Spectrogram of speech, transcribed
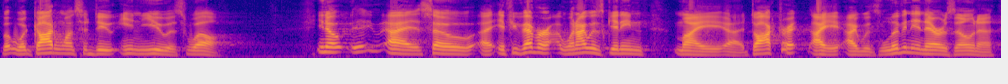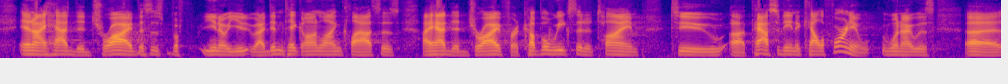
but what God wants to do in you as well. You know, uh, so uh, if you've ever, when I was getting my uh, doctorate, I, I was living in Arizona and I had to drive. This is, you know, you, I didn't take online classes. I had to drive for a couple weeks at a time to uh, Pasadena, California when I was uh,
